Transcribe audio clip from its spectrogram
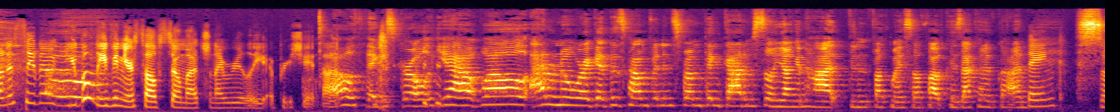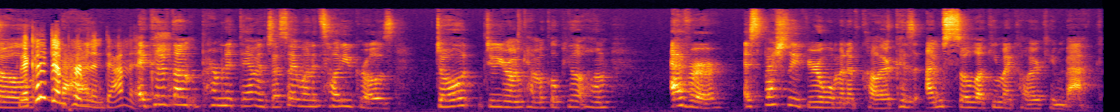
Honestly, though, you believe in yourself so much, and I really appreciate that. Oh, thanks, girl. Yeah, well, I don't know where I get this confidence from. Thank God I'm still young and hot. Didn't fuck myself up because that could have gone Thank. so. That could have done bad. permanent damage. It could have done permanent damage. That's why I want to tell you, girls, don't do your own chemical peel at home, ever. Especially if you're a woman of color, because I'm so lucky my color came back.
